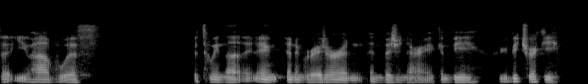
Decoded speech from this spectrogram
that you have with between the in- integrator and, and visionary. It can be it can be tricky.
